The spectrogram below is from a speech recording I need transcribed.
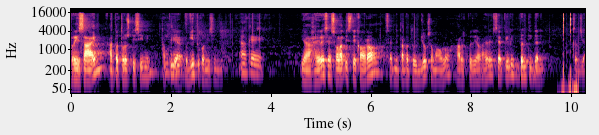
Resign atau terus di sini. Tapi ya begitu kondisinya. Oke. Ya akhirnya saya sholat istiqoroh, saya minta petunjuk sama Allah, harus apa. Akhirnya saya pilih berhenti dari kerja.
